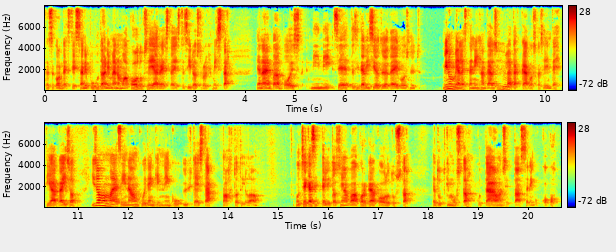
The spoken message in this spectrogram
tässä kontekstissa, niin puhutaan nimenomaan koulutuksen järjestäjistä, sidosryhmistä ja näin päin pois, niin, niin se, että sitä visiotyötä ei voisi nyt minun mielestäni ihan täysin hylätäkään, koska siinä tehtiin aika iso, iso homma ja siinä on kuitenkin niin kuin yhteistä tahtotilaa. Mutta se käsitteli tosiaan vaan korkeakoulutusta ja tutkimusta, kun tämä on sitten taas se niin kuin koko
